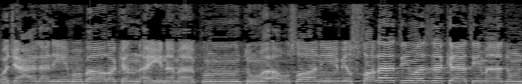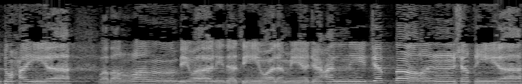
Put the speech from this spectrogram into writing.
وجعلني مباركا أينما كنت وأوصاني بالصلاة والزكاة ما دمت حيا وبرا بوالدتي ولم يجعلني جبارا شقيا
